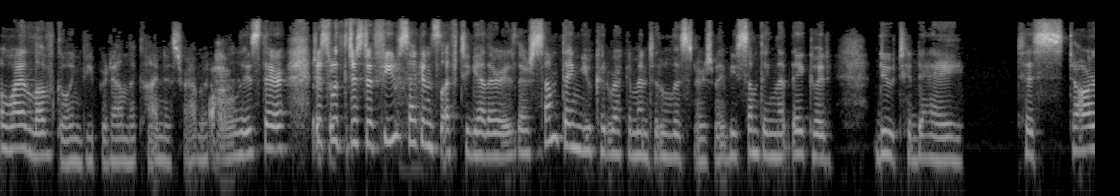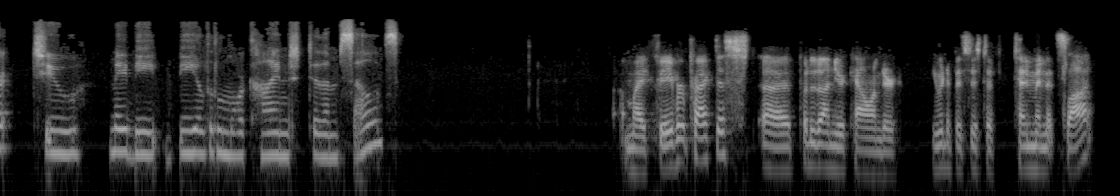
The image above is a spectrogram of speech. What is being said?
Oh, I love going deeper down the kindness rabbit oh. hole. Is there just with just a few seconds left together, is there something you could recommend to the listeners, maybe something that they could do today to start to maybe be a little more kind to themselves? my favorite practice, uh, put it on your calendar. Even if it's just a 10 minute slot,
